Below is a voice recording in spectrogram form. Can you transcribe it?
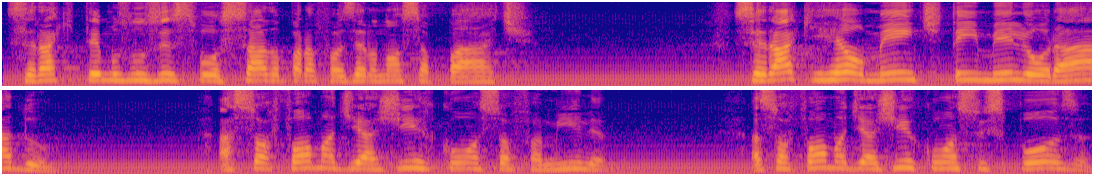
Será que temos nos esforçado para fazer a nossa parte? Será que realmente tem melhorado a sua forma de agir com a sua família? A sua forma de agir com a sua esposa?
